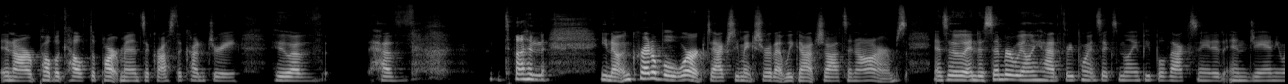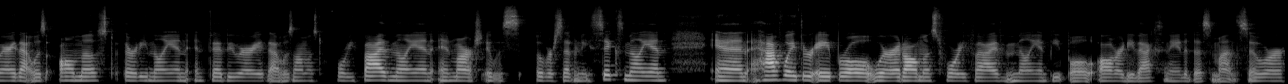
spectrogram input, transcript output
in our public health departments across the country who have have done, you know, incredible work to actually make sure that we got shots in arms. And so in December, we only had 3.6 million people vaccinated. In January, that was almost 30 million. In February, that was almost 45 million. In March, it was over 76 million. And halfway through April, we're at almost 45 million people already vaccinated this month. So we're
